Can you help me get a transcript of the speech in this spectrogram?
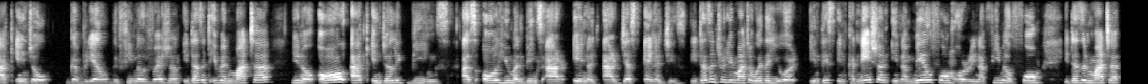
Archangel Gabrielle, the female version. It doesn't even matter. You know, all archangelic beings, as all human beings are, in are just energies. It doesn't really matter whether you are in this incarnation in a male form or in a female form. It doesn't matter.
